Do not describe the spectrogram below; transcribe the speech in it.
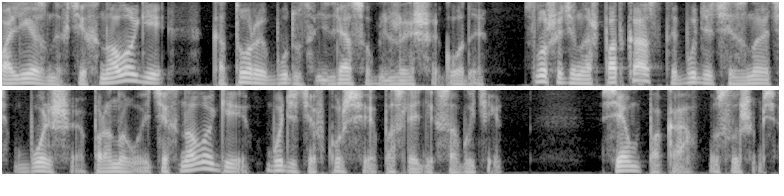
полезных технологий, которые будут внедряться в ближайшие годы. Слушайте наш подкаст и будете знать больше про новые технологии, будете в курсе последних событий. Всем пока, услышимся.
